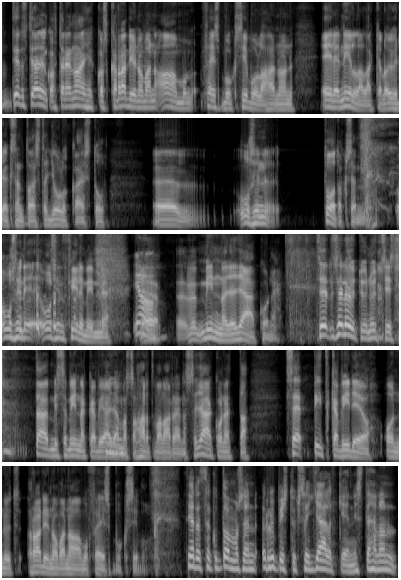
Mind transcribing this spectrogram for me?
on tietysti ajankohtainen aihe, koska Radionovan aamun Facebook-sivullahan on eilen illalla kello 19 julkaistu ö, uusin tuotoksemme, uusin, uusin filmimme, Joo. Minna ja jääkone. Se, se löytyy nyt siis, tämä missä Minna kävi ajamassa Hartwall Areenassa jääkonetta. Se pitkä video on nyt Radionovan aamu Facebook-sivulla. Tiedätkö, kun tuommoisen rypistyksen jälkeen, niin sitähän on,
